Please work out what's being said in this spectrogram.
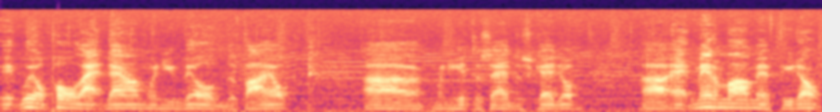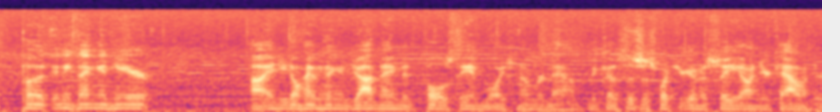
it will pull that down when you build the file. Uh, when you hit this add to schedule, Uh, at minimum, if you don't put anything in here uh, and you don't have anything in job name, it pulls the invoice number down because this is what you're going to see on your calendar.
